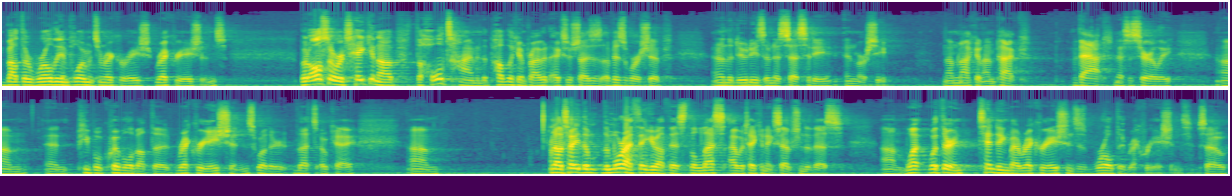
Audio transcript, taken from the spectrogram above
about their worldly employments and recreations, but also are taken up the whole time in the public and private exercises of his worship and in the duties of necessity and mercy. And I'm not going to unpack that necessarily. Um, and people quibble about the recreations, whether that's okay. Um, and I'll tell you, the, the, more I think about this, the less I would take an exception to this. Um, what, what they're intending by recreations is worldly recreations. So,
